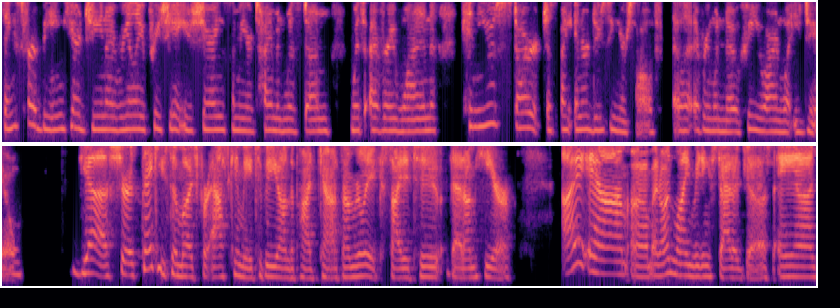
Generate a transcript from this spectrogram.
Thanks for being here, Jean. I really appreciate you sharing some of your time and wisdom with everyone. Can you start just by introducing yourself and let everyone know who you are and what you do? Yeah, sure. Thank you so much for asking me to be on the podcast. I'm really excited to that I'm here. I am um, an online reading strategist, and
